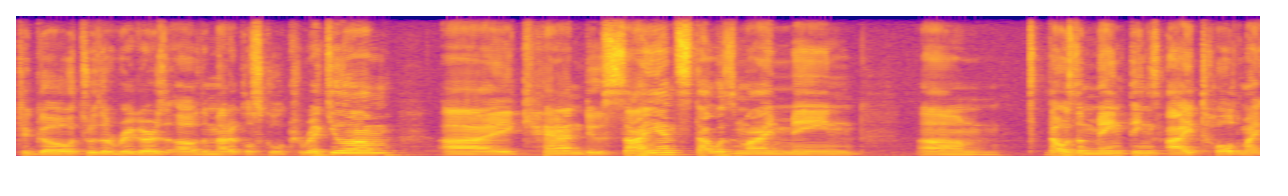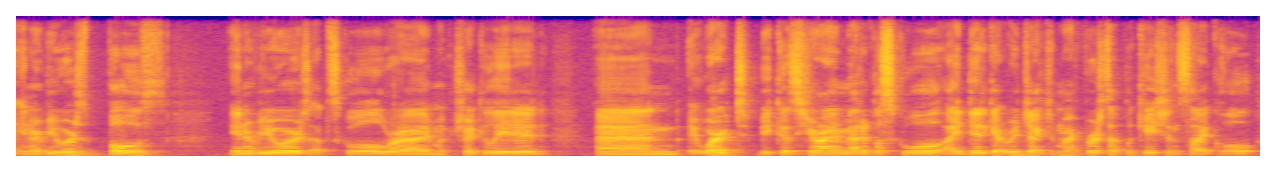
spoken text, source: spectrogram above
to go through the rigors of the medical school curriculum. I can do science. That was my main, um, that was the main things I told my interviewers, both interviewers at school where I matriculated and it worked because here I am medical school. I did get rejected my first application cycle.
